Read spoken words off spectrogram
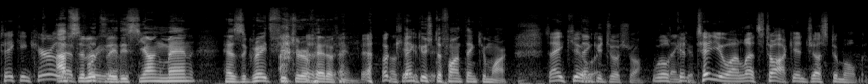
taking care of that. for Absolutely, you. this young man has a great future ahead of him. Okay. thank you, Stefan. Thank you, Mark. Thank you. Thank you, Joshua. We'll Thank you. continue on Let's Talk in just a moment.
